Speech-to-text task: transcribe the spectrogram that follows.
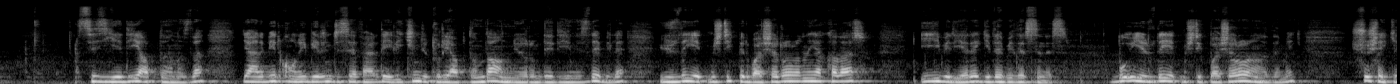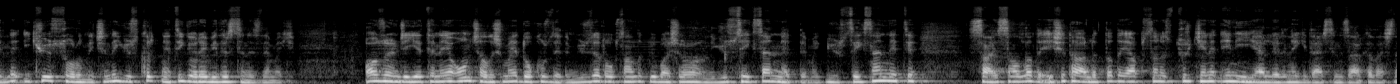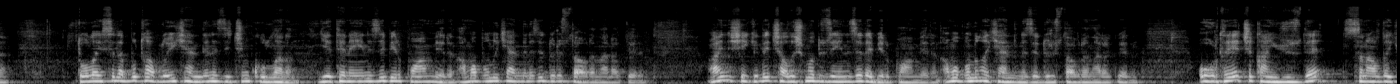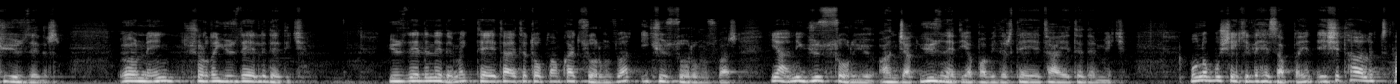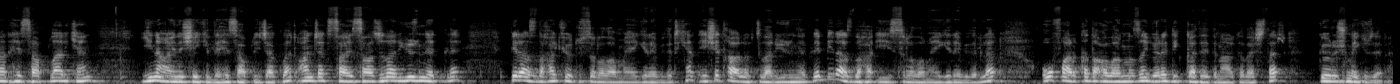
Siz 7 yaptığınızda yani bir konuyu birinci sefer değil ikinci tur yaptığımda anlıyorum dediğinizde bile %70'lik bir başarı oranı yakalar iyi bir yere gidebilirsiniz. Bu %70'lik başarı oranı demek şu şekilde 200 sorunun içinde 140 neti görebilirsiniz demek. Az önce yeteneğe 10 çalışmaya 9 dedim. %90'lık bir başarı oranı 180 net demek. 180 neti sayısalda da eşit ağırlıkta da yapsanız Türkiye'nin en iyi yerlerine gidersiniz arkadaşlar. Dolayısıyla bu tabloyu kendiniz için kullanın. Yeteneğinize bir puan verin ama bunu kendinize dürüst davranarak verin. Aynı şekilde çalışma düzeyinize de bir puan verin ama bunu da kendinize dürüst davranarak verin. Ortaya çıkan yüzde sınavdaki yüzdedir. Örneğin şurada yüzde 50 dedik. %50 ne demek? TYT AYT toplam kaç sorumuz var? 200 sorumuz var. Yani 100 soruyu ancak 100 net yapabilir TYT AYT demek. Bunu bu şekilde hesaplayın. Eşit ağırlıkçılar hesaplarken yine aynı şekilde hesaplayacaklar. Ancak sayısalcılar 100 netle biraz daha kötü sıralamaya girebilirken eşit ağırlıkçılar 100 netle biraz daha iyi sıralamaya girebilirler. O farka da alanınıza göre dikkat edin arkadaşlar. Görüşmek üzere.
